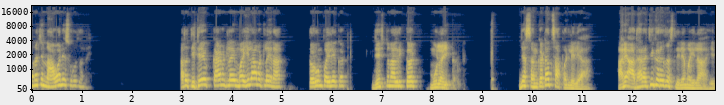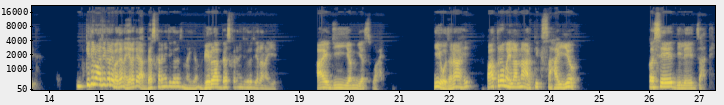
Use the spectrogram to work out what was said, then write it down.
कोणाच्या नावाने सुरू झालंय? आता तिथे काय म्हटलंय? महिला म्हटलंय ना तरुण पहिले कट ज्येष्ठ नागरिक कट मुलंही कट. ज्या संकटात सापडलेल्या आणि आधाराची गरज असलेल्या महिला आहेत किती लॉजिकल आहे बघा ना याला काही अभ्यास करण्याची गरज नाहीये. वेगळा अभ्यास करण्याची गरज याला नाहीये. I G M S Y ही योजना आहे. पात्र महिलांना आर्थिक सहाय्य कसे दिले जाते?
